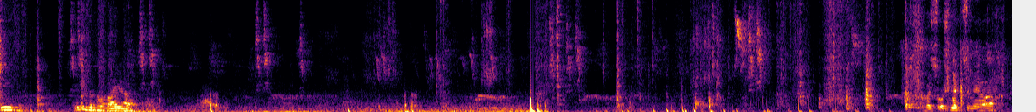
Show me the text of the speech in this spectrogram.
Riese. Riese vorbei, ja. Aber so schmeckt sie mir auch.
